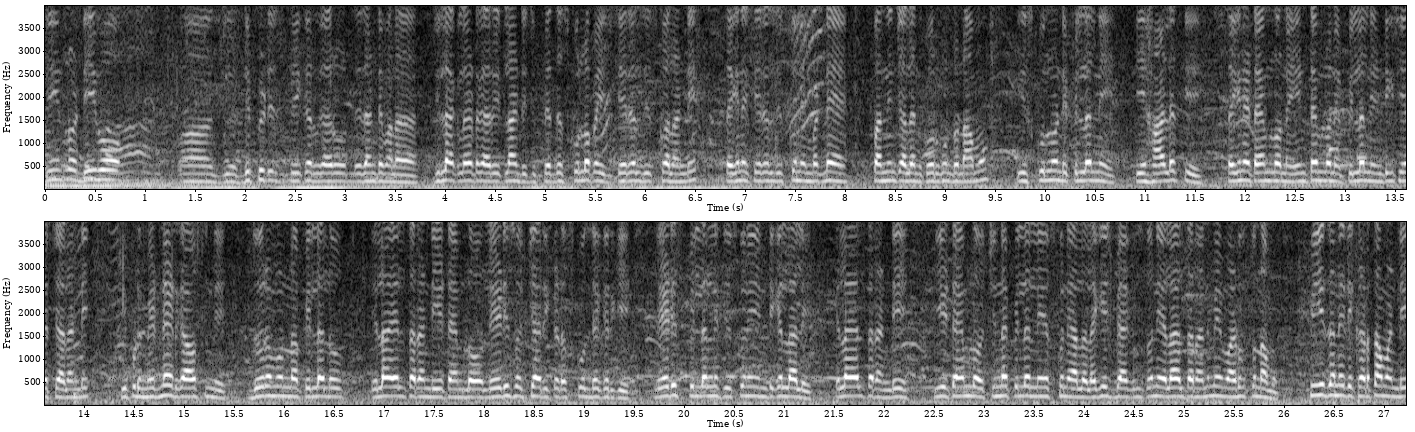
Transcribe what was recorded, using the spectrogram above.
దీంట్లో డివో డిప్యూటీ స్పీకర్ గారు లేదంటే మన జిల్లా కలెక్టర్ గారు ఇట్లాంటి పెద్ద స్కూళ్ళపై చర్యలు తీసుకోవాలండి. తగిన చర్యలు తీసుకుని వెంటనే స్పందించాలని కోరుకుంటున్నాము. ఈ స్కూల్ నుండి పిల్లల్ని ఈ హాలిడేస్కి తగిన టైంలోనే ఇన్ టైంలోనే పిల్లల్ని ఇంటికి చేర్చాలండి ఇప్పుడు మిడ్ నైట్గా వస్తుంది. దూరం ఉన్న పిల్లలు ఇలా వెళ్తారండి ఈ టైంలో. లేడీస్ వచ్చారు ఇక్కడ స్కూల్ దగ్గరికి. లేడీస్ పిల్లల్ని తీసుకుని ఇంటికి వెళ్ళాలి. ఇలా వెళ్తారండి. ఈ టైంలో చిన్న పిల్లల్ని వేసుకుని అలా లగేజ్ బ్యాగులతో ఎలా వెళ్తారని మేము అడుగుతున్నాము. ఫీజు అనేది కడతామండి.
